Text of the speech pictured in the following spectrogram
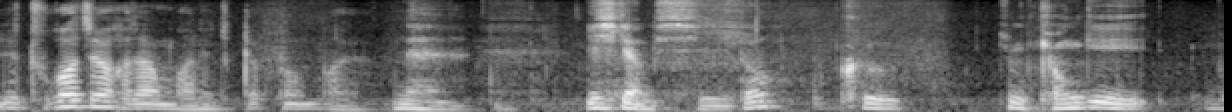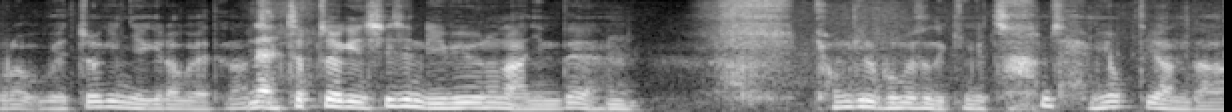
이 두 가지가 가장 많이 느꼈던 바예요. 네. 이시경 씨도 그 좀 경기 뭐라 외적인 얘기라고 해야 되나? 네. 직접적인 시즌 리뷰는 아닌데 음. 경기를 보면서 느낀 게 참 재미없게 한다.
